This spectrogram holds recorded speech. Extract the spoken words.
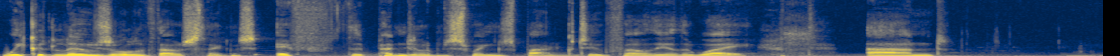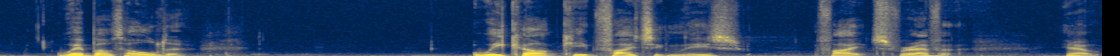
we could lose all of those things if the pendulum swings back mm. too far the other way. And we're both older. We can't keep fighting these fights forever. You know,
